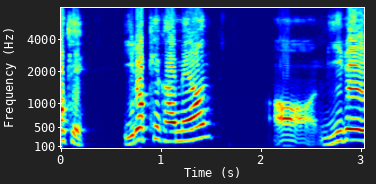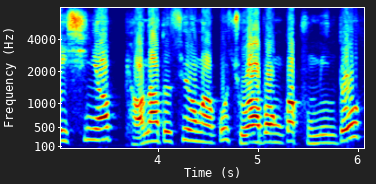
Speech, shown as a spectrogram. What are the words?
오케이. 이렇게 가면 어, 미래의 신협 변화도 수용하고 조합원과 국민도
